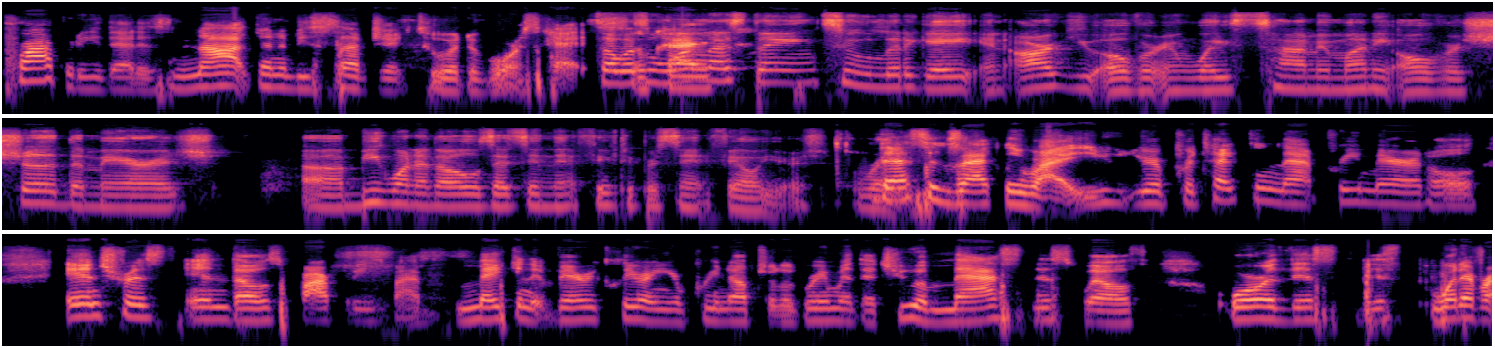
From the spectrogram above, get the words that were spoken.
property that is not going to be subject to a divorce case. So it's okay? one less thing to litigate and argue over and waste time and money over should the marriage uh, be one of those that's in that 50% failures. Rate. That's exactly right. You, you're protecting that premarital interest in those properties by making it very clear in your prenuptial agreement that you amassed this wealth or this this whatever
